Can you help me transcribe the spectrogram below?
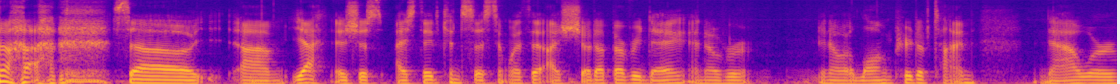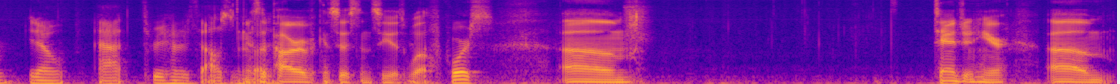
up. so um, yeah it's just i stayed consistent with it i showed up every day and over you know a long period of time now we're you know at 300000 It's the power of consistency as well. of course tangent here. Um,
